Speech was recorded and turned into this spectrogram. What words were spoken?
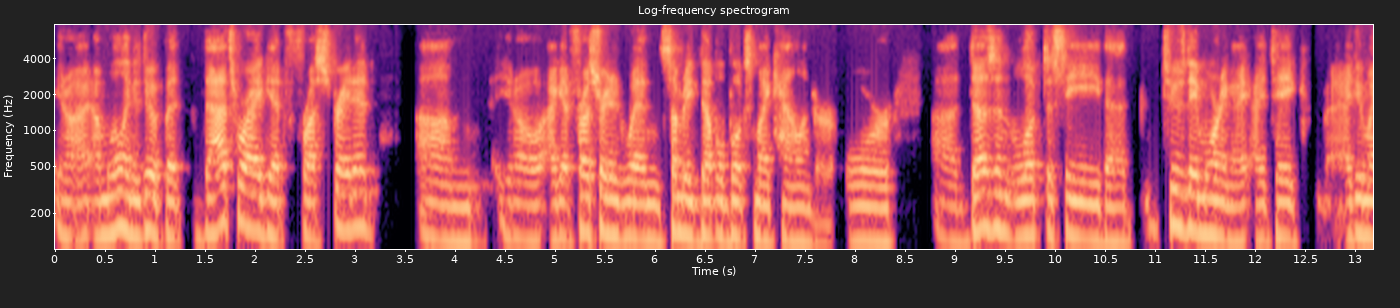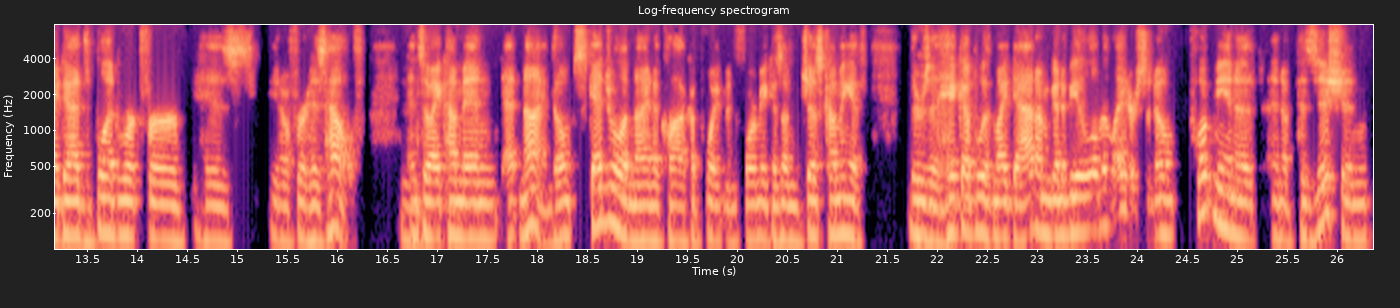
You know I, am willing to do it but that's where i get frustrated. Um, you know i get frustrated when somebody double books my calendar or uh, doesn't look to see that tuesday morning I, I, take i do my dad's blood work for his you know for his health. Mm-hmm. and so i come in at nine. Don't schedule a nine o'clock appointment for me because i'm just coming if there's a hiccup with my dad i'm going to be a little bit later. So don't put me in a in a position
